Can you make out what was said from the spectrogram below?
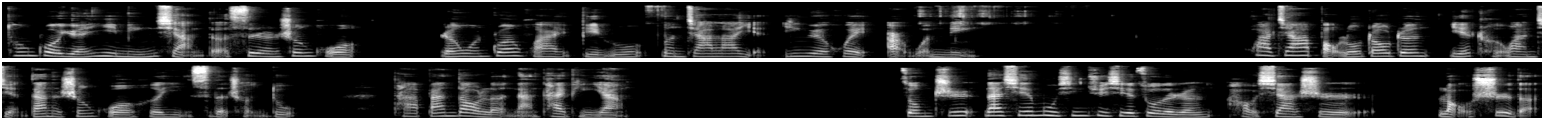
通过园艺冥想的私人生活，人文关怀，比如孟加拉演音乐会而闻名。画家保罗·高更也渴望简单的生活和隐私的程度，他搬到了南太平洋。总之，那些木星巨蟹座的人好像是老式的，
